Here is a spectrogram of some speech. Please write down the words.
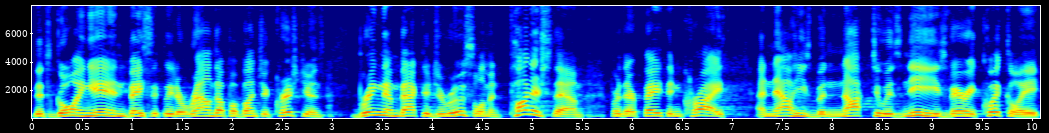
that's going in basically to round up a bunch of Christians, bring them back to Jerusalem, and punish them for their faith in Christ. And now he's been knocked to his knees very quickly,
